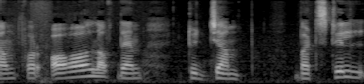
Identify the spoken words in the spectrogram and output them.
come for all of them to jump, but still,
